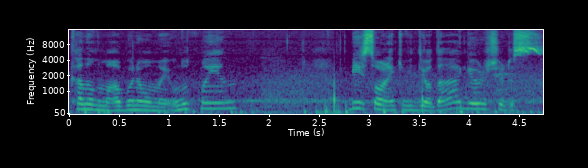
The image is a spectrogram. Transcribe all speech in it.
Kanalıma abone olmayı unutmayın. Bir sonraki videoda görüşürüz.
